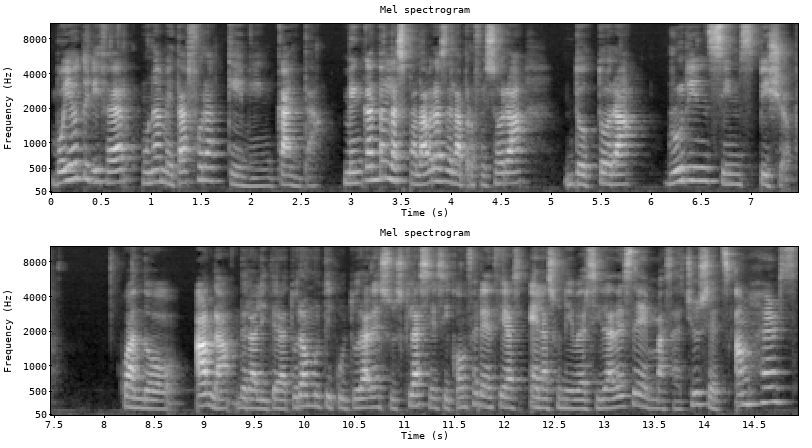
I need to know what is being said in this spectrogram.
voy a utilizar una metáfora que me encanta. Me encantan las palabras de la profesora doctora Rudin Sims Bishop, cuando habla de la literatura multicultural en sus clases y conferencias en las universidades de Massachusetts Amherst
